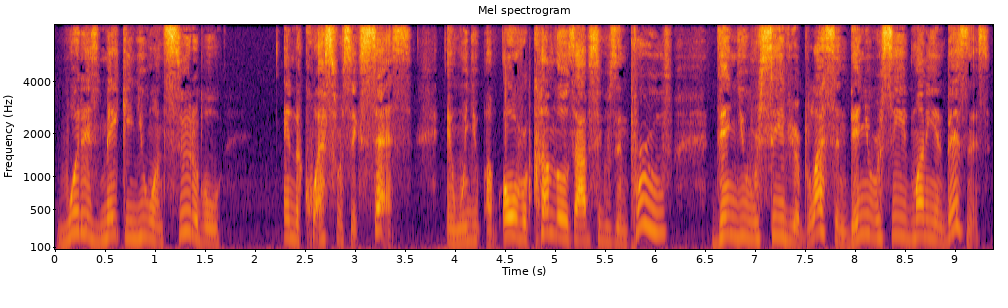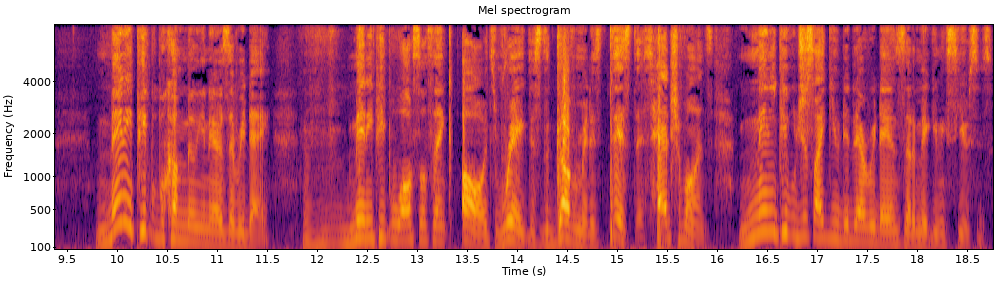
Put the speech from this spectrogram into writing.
what is making you unsuitable in the quest for success. And when you overcome those obstacles and improve, then you receive your blessing. Then you receive money in business. Many people become millionaires every day. Many people also think, oh, it's rigged. It's the government. It's this, this hedge funds. Many people just like you did every day instead of making excuses.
